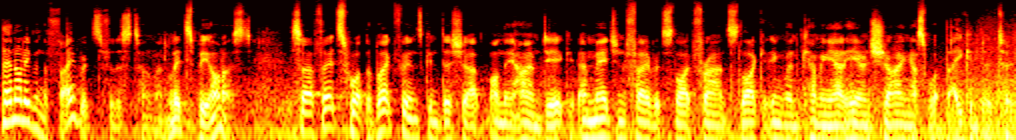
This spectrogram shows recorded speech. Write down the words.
they're not even the favourites for this tournament, let's be honest. So if that's what the Black Ferns can dish up on their home deck, imagine favourites like France, like England coming out here and showing us what they can do too.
